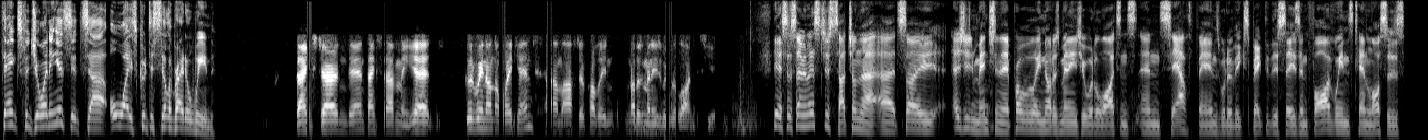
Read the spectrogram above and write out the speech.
thanks for joining us. It's uh, always good to celebrate a win. Thanks, Jarrod and Dan. Thanks for having me. Yeah, good win on the weekend um, after probably not as many as we would have liked this year. Yeah, so Sammy, let's just touch on that. Uh, so, as you mentioned, there probably not as many as you would have liked, and, and South fans would have expected this season. Five wins, ten losses.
